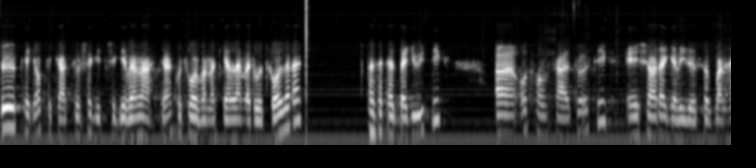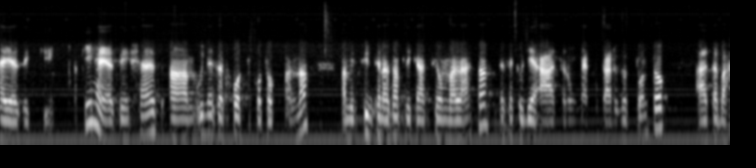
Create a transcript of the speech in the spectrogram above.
Ők egy applikáció segítségével látják, hogy hol vannak ilyen lemerült rollerek, ezeket begyűjtik, otthon feltöltik, és a reggeli időszakban helyezik ki. A kihelyezéshez um, úgynevezett hotspotok vannak, amit szintén az applikációmmal látnak, ezek ugye általunk meghatározott pontok, általában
